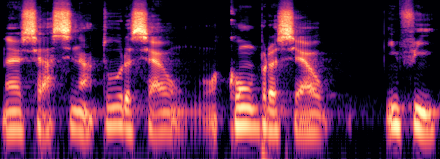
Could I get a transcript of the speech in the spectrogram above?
né? Se é assinatura, se é uma compra, se é, enfim,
